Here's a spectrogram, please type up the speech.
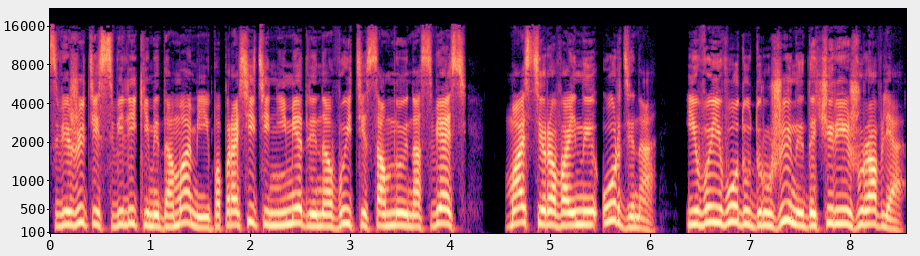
«Свяжитесь с великими домами и попросите немедленно выйти со мной на связь мастера войны Ордена и воеводу дружины дочерей Журавля»,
